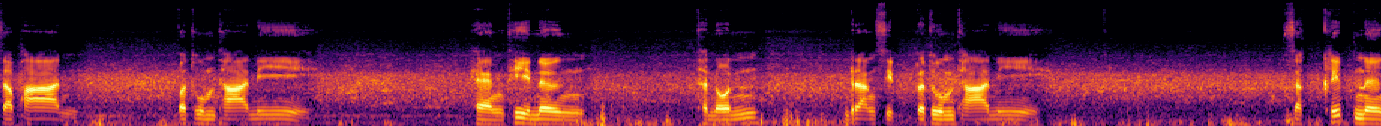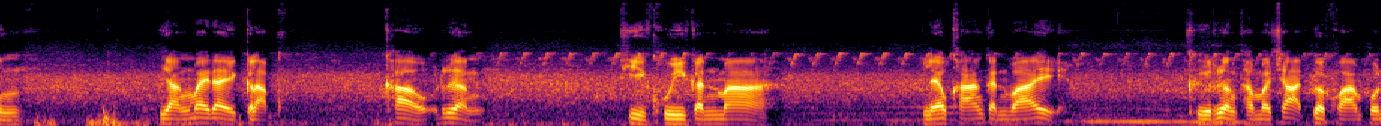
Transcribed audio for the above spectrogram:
สะพานปทุมธานี แห่งที่หนึ่ง ถนน รังสิตปทุมธานี สักคลิปหนึ่ง ยังไม่ได้กลับเข้าเรื่องที่คุยกันมา แล้วค้างกันไว้ คือเรื่องธรรมชาติเพื่อความพ้น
